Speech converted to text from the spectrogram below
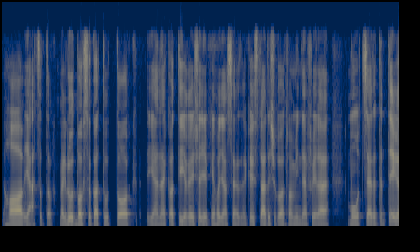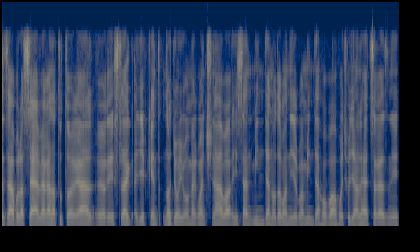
ha játszotok. Meg lootboxokat tudtok, ilyenek. A tírre és egyébként hogyan szerzel kristált, és akkor ott van mindenféle módszer. Tehát igazából a szerveren a tutorial részleg egyébként nagyon jól meg van csinálva, hiszen minden oda van írva mindenhova, hogy hogyan lehet szerezni,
